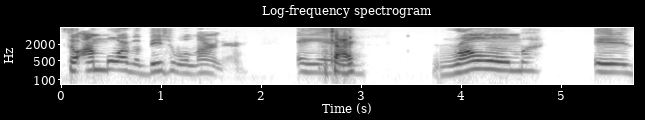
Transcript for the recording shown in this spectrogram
So I'm more of a visual learner. And okay. Rome is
